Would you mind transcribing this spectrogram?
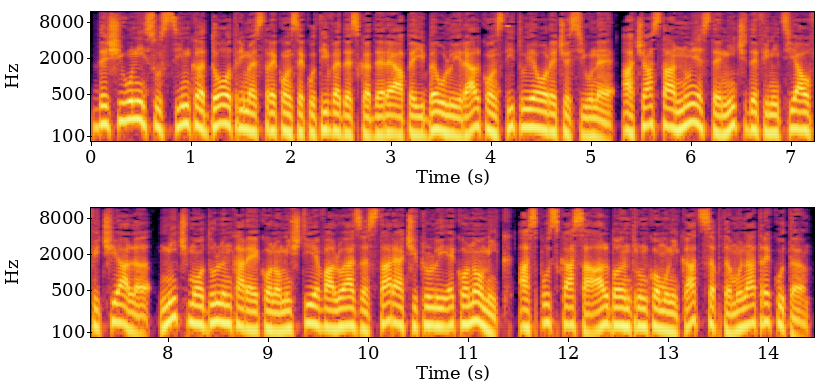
Deși unii susțin că două trimestre consecutive de scădere a PIB-ului real constituie o recesiune, aceasta nu este nici definiția oficială, nici modul în care economiștii evaluează starea ciclului economic, a spus Casa Albă într-un comunicat săptămâna trecută.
